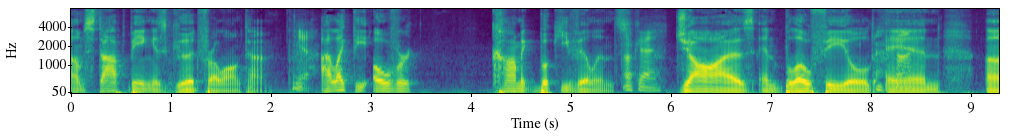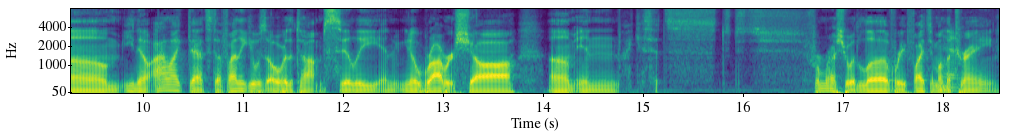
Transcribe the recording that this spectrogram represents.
um, stopped being as good for a long time. Yeah. I like the over comic booky villains. Okay. Jaws and Blofeld and um, you know, I like that stuff. I think it was over the top and silly and you know, Robert Shaw um, in I guess it's from Russia with Love where he fights him on the train.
